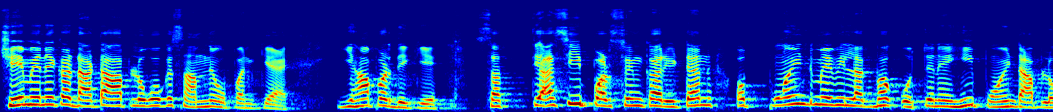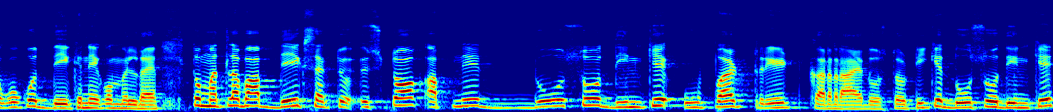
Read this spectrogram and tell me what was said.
छः महीने का डाटा आप लोगों के सामने ओपन किया है। यहाँ पर देखिए, सत्यासी परसेंट का रिटर्न और पॉइंट में भी लगभग उतने ही पॉइंट आप लोगों को देखने को मिल रहा है। तो मतलब आप देख सकते हो स्टॉक अपने 200 दिन के ऊपर ट्रेड कर रहा है दोस्तों, ठीक है? 200 दिन के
